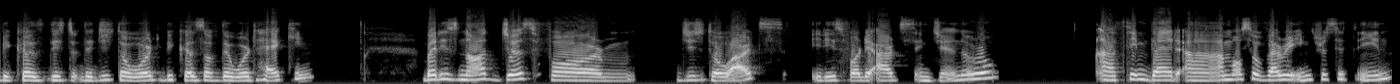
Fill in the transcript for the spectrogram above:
because this the digital world because of the word hacking. But it's not just for um, digital arts. It is for the arts in general. A theme that uh, i'm also very interested in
